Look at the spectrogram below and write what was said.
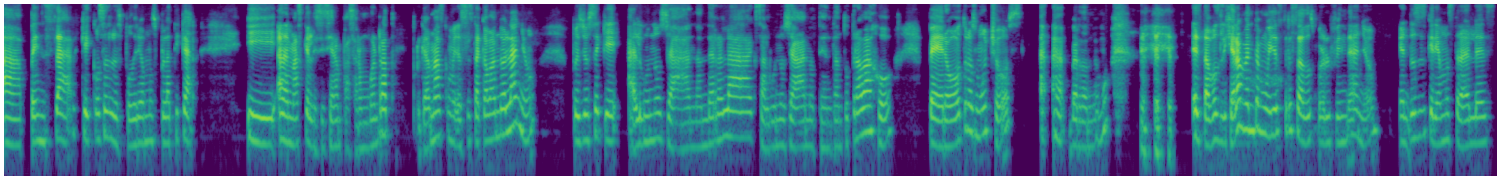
a pensar qué cosas les podríamos platicar y además que les hicieran pasar un buen rato. Porque además, como ya se está acabando el año, pues yo sé que algunos ya andan de relax, algunos ya no tienen tanto trabajo, pero otros muchos, ¿verdad, Memo? Estamos ligeramente muy estresados por el fin de año, entonces queríamos traerles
